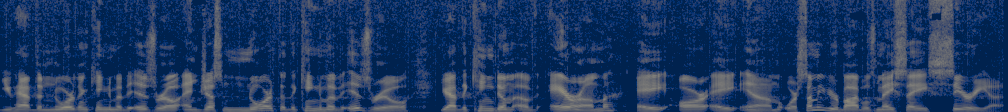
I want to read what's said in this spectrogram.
you have the northern kingdom of Israel, and just north of the kingdom of Israel, you have the kingdom of Aram, A R A M, or some of your Bibles may say Syria.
